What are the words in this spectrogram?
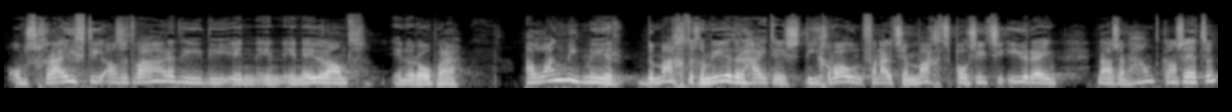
omschrijft hij als het ware, die, die in, in, in Nederland, in Europa, allang niet meer de machtige meerderheid is, die gewoon vanuit zijn machtspositie iedereen naar zijn hand kan zetten,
